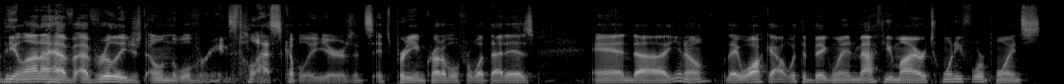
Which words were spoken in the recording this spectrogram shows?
The Illini have, have really just owned the Wolverines the last couple of years. It's it's pretty incredible for what that is. And, uh, you know, they walk out with the big win. Matthew Mayer, 24 points.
